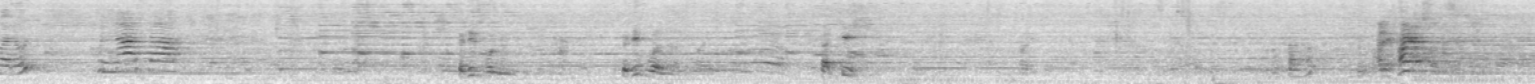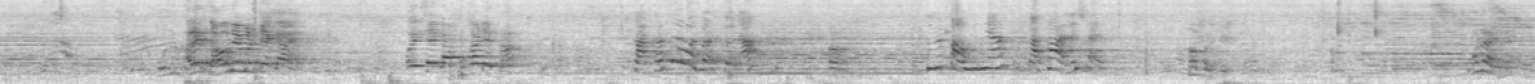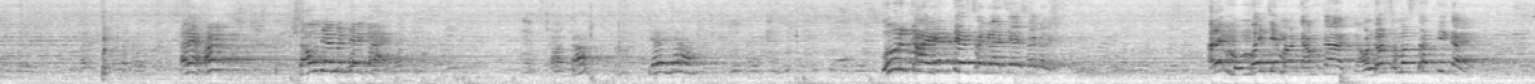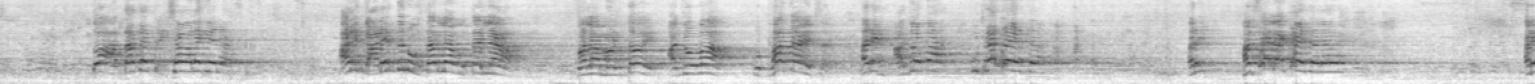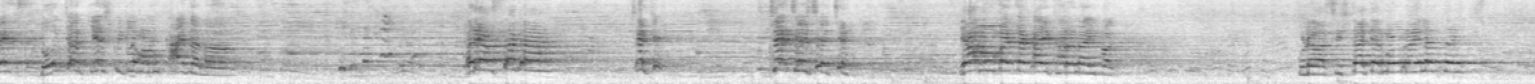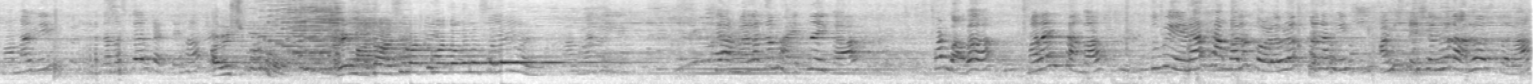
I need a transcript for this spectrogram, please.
वरून पुन्हा असा कधीच बोलणार. कधीच बोलणार नाही. साक्षी अरे अरे जाऊ दे म्हणते काय? पैसे का फुकाट येतात? काकाचा आवाज वाटतो ना? तुम्ही पाहून या काका आले शाळेत. हा पाहिजे कोण आहे अरे हट! जाऊ दे म्हणजे काय? काका या या. मूर्ख आहेत ते सगळ्याचे सगळे? अरे मुंबईचे आमच्या ग्राउंडर समजतात की काय? तो आता तर रिक्षावाला गेला. अरे गाड्यातून उतरल्या उतरल्या. मला म्हणतोय आजोबा कुठं जायचं? अरे आजोबा कुठं जायचं? अरे हसायला काय झालं? अरे दोन चार केस पिकलं म्हणून काय झालं? अरे असता का छे. छे छे छे छे. या मुंबईचं काही खरं नाही बघ. पुढे शिष्टाचार म्हणून राहिलाच नाही. मामाजी नमस्कार करते हा. आयुष्मान हो. अरे माझा आशीर्वाद तुम्हा दोघांना सदैव आहे. मामाजी ते आम्हाला तर माहीत नाही का? पण बाबा मला एक सांगा तुम्ही येणार हे आम्हाला कळवलं का नाही? आम्ही स्टेशनवर आलो असतो ना?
